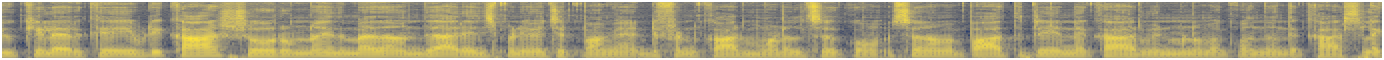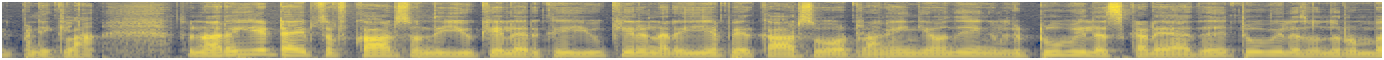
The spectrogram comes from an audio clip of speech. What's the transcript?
யூகேல இருக்குது எப்படி கார் ஷோரூம்னால் இந்த மாதிரி தான் வந்து அரேஞ்ச் பண்ணி வச்சுருப்பாங்க. டிஃப்ரெண்ட் கார் மாடல்ஸ் இருக்கும். ஸோ நம்ம பார்த்துட்டு என்ன கார் வேணுமோ நமக்கு வந்து அந்த கார் செலக்ட் பண்ணிக்கலாம். ஸோ நிறைய டைப்ஸ் ஆஃப் கார்ஸ் வந்து யூகேல இருக்குது யூகேல நிறைய பேர் கார்ஸ் ஓட்டுறாங்க. இங்கே வந்து எங்கள் எங்களுக்கு டூ வீலர்ஸ் கிடையாது. டூ வீலர்ஸ் வந்து ரொம்ப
